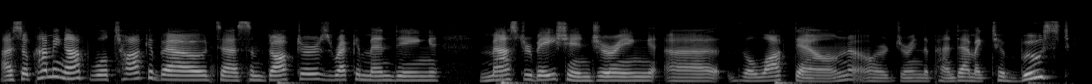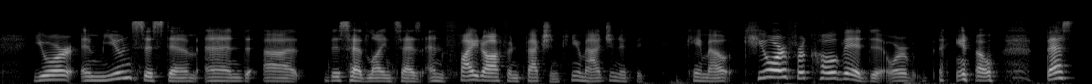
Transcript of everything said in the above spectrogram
Uh, so, coming up, we'll talk about uh, some doctors recommending masturbation during uh, the lockdown or during the pandemic to boost your immune system and uh, this headline says and fight off infection. Can you imagine if it came out cure for COVID or you know best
